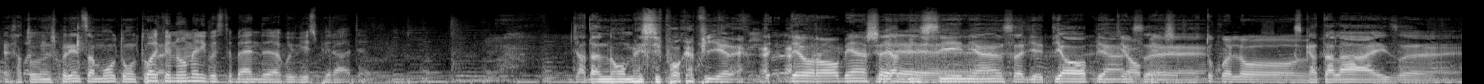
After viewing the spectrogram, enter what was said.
È stata un'esperienza molto molto Qualche bella. nome di queste band a cui vi ispirate? Già dal nome si può capire. The Orobians, gli Abyssinians, gli Ethiopians, Ethiopians eh, tutto quello Scatalize. Eh,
